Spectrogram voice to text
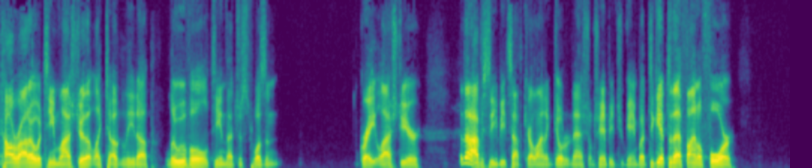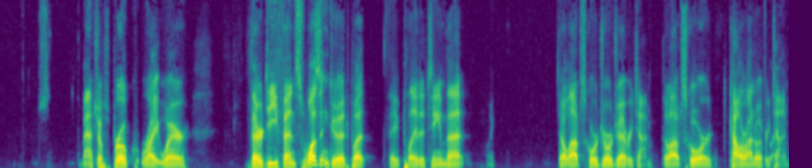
Colorado, a team last year that liked to ugly it up. Louisville, team that just wasn't great last year. And then obviously you beat South Carolina, go to the national championship game. But to get to that final four, matchups broke right where their defense wasn't good, but they played a team that like they'll outscore Georgia every time. They'll outscore Colorado every time.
